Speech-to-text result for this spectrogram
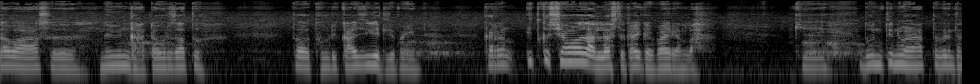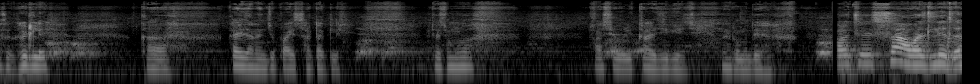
जेव्हा असं नवीन घाटावर जातो तेव्हा थोडी काळजी घेतली पाहिजे. कारण इतकं शेवाळ झालं असतं काय काय पायऱ्यांना की दोन तीन वेळा आत्तापर्यंत असं घडले का काही जणांचे पाय सटकले. त्याच्यामुळं अशा वेळी काळजी घ्यायची नर्मदे सकाळचे सहा वाजले तर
